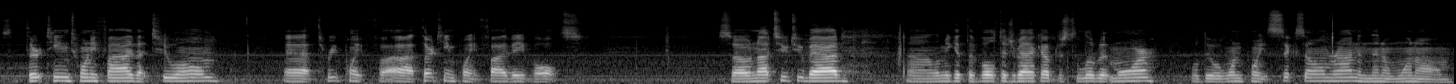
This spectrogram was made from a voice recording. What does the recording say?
So 1325 at 2 ohm at 3.5, uh, 13.58 volts. So not too too bad. Uh, let me get the voltage back up just a little bit more. We'll do a 1.6 ohm run and then a 1 ohm.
